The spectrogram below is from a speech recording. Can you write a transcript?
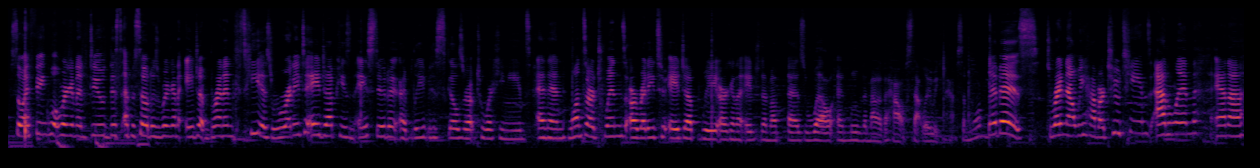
So I think what we're gonna do this episode is we're gonna age up Brennan because he is ready to age up. He's an A student. I believe his skills are up to where he needs. And then once our twins are ready to age up, we are gonna age them up as well and move them out of the house. That way we can have some more babies. So right now we have our two teens, Adeline, Anna.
